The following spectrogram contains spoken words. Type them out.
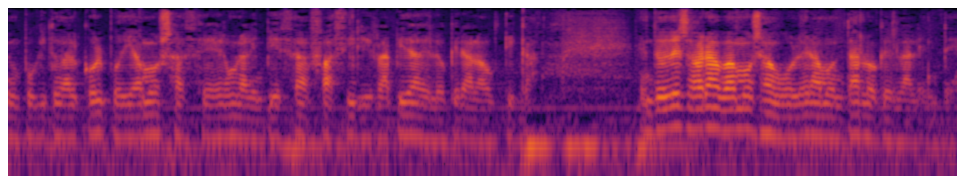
un poquito de alcohol podíamos hacer una limpieza fácil y rápida de lo que era la óptica. Entonces ahora vamos a volver a montar lo que es la lente.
